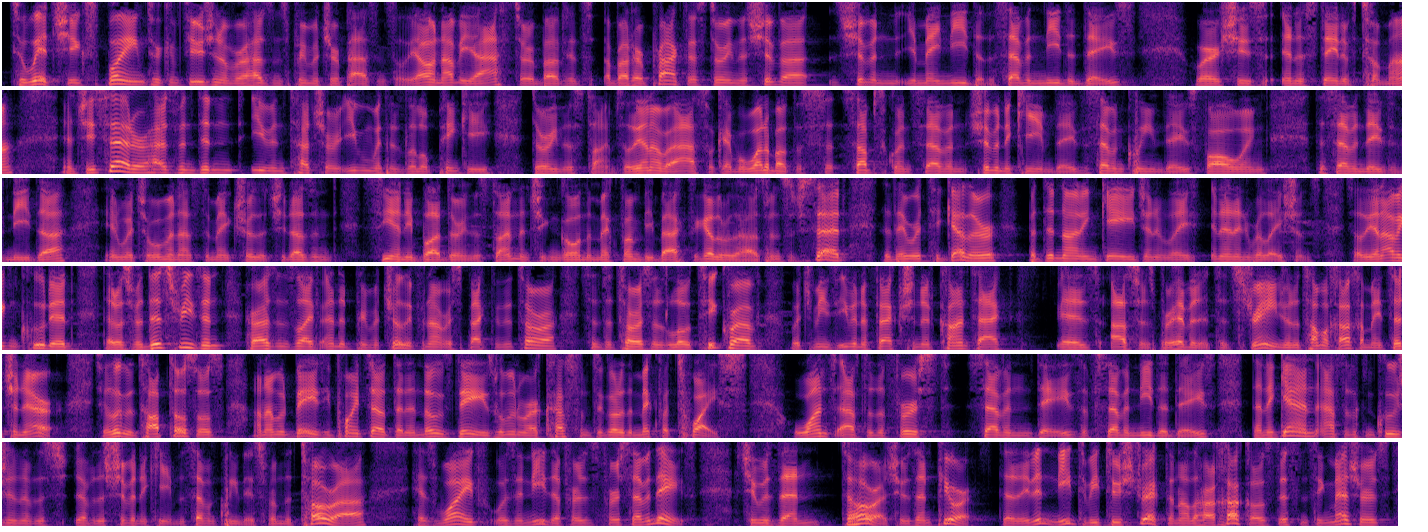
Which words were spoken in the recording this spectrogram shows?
To which she explained her confusion over her husband's premature passing. So Eliyahu Navi asked her about his, about her practice during the Shiva Shiva Yemei Nida, the seven Nida days, where she's in a state of tuma, and she said her husband didn't even touch her, even with his little pinky, during this time. So Eliyahu Navi asked, okay, but what about the subsequent seven Shiva Nikim days, the seven clean days following the seven days of Nida, in which a woman has to make sure that she doesn't see any blood during this time, then she can go in the mikvah and be back together with her husband. So she said that they were together but did not engage in a in any relations. So the Yanavi concluded that it was for this reason her husband's life ended prematurely for not respecting the Torah, since the Torah says lo tikrav, which means even affectionate contact is assur, prohibited. It's strange that the Talmud made such an error. So you look at the top Tosfos on Amud Beis, he points out that in those days women were accustomed to go to the mikvah twice. Once after the first seven days, of seven Nida days, then again after the conclusion of the of the Shiva Nikim, the seven clean days. From the Torah, his wife was in Nida for his first seven days. She was then Tahora, she was then pure. So they didn't need to be too strict on all the harchakos, distancing measures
